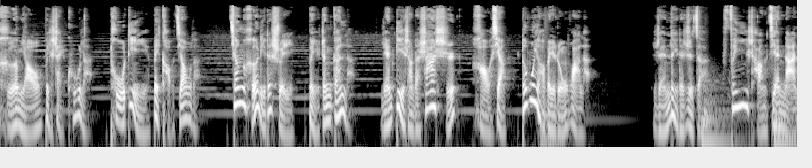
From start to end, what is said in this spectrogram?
禾苗被晒枯了，土地被烤焦了。江河里的水被蒸干了，连地上的沙石好像都要被融化了。人类的日子非常艰难。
